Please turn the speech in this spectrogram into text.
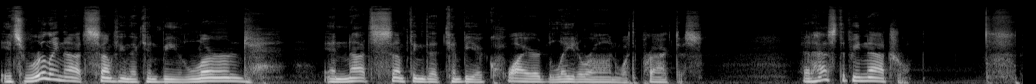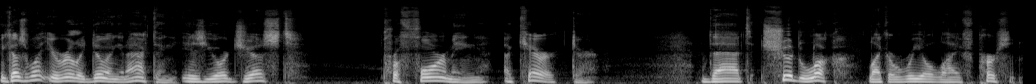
It's really not something that can be learned and not something that can be acquired later on with practice. It has to be natural. Because what you're really doing in acting is you're just performing a character that should look like a real life person.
